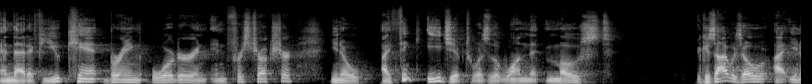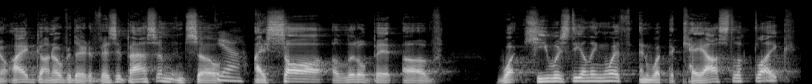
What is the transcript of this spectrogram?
And that if you can't bring order and infrastructure, you know, I think Egypt was the one that most because I was over, I, you know, I had gone over there to visit Bassem, and so Yeah. I saw a little bit of what he was dealing with and what the chaos looked like,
